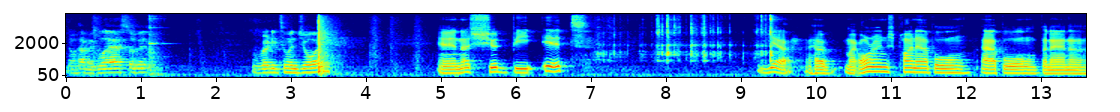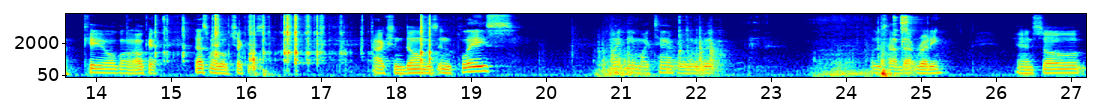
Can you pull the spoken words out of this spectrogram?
you know, have a glass of it ready to enjoy. And that should be it. Yeah, I have my orange, pineapple, apple, banana, kale. Okay, that's my little checklist. Action dome is in place. Might need my tamper a little bit. I'll just have that ready. And so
